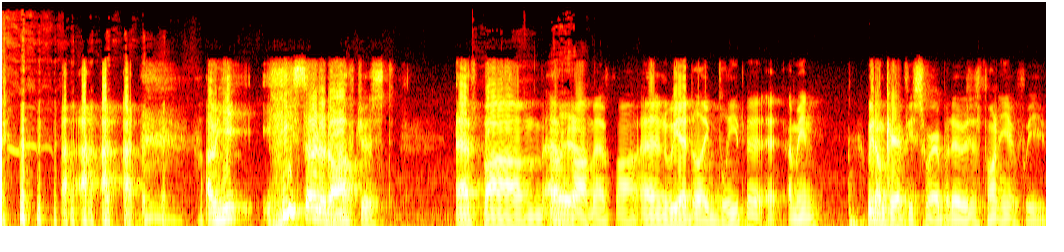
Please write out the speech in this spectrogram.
I mean, he he started off just f bomb, f bomb, oh, yeah. f bomb, and we had to like bleep it. I mean, we don't care if you swear, but it was just funny if we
